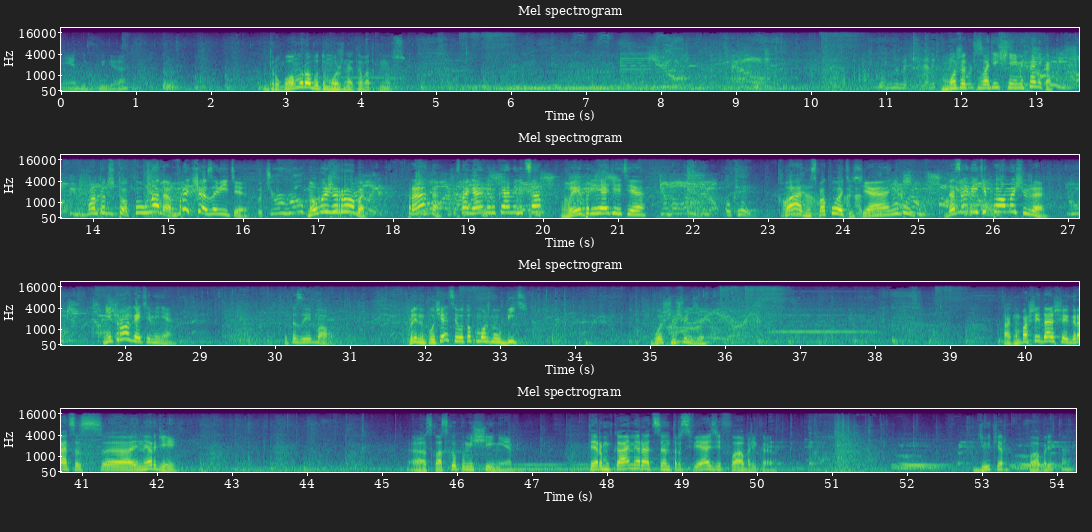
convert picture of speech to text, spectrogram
Нет, нихуя. Другому роботу можно это воткнуть. Может, водичная механика? Вам тут что, клоунада? Врача зовите! Но вы же робот! Правда? С ногами, руками, лицом? Вы бредите! Ладно, успокойтесь, я не буду... Да зовите помощь уже! Не трогайте меня! Это заебал. Блин, ну получается его только можно убить. Больше ничего нельзя. Так, ну пошли дальше играться с э, энергией. Э, складское помещение. Термкамера, центр связи, фабрика. Дюкер, фабрика.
